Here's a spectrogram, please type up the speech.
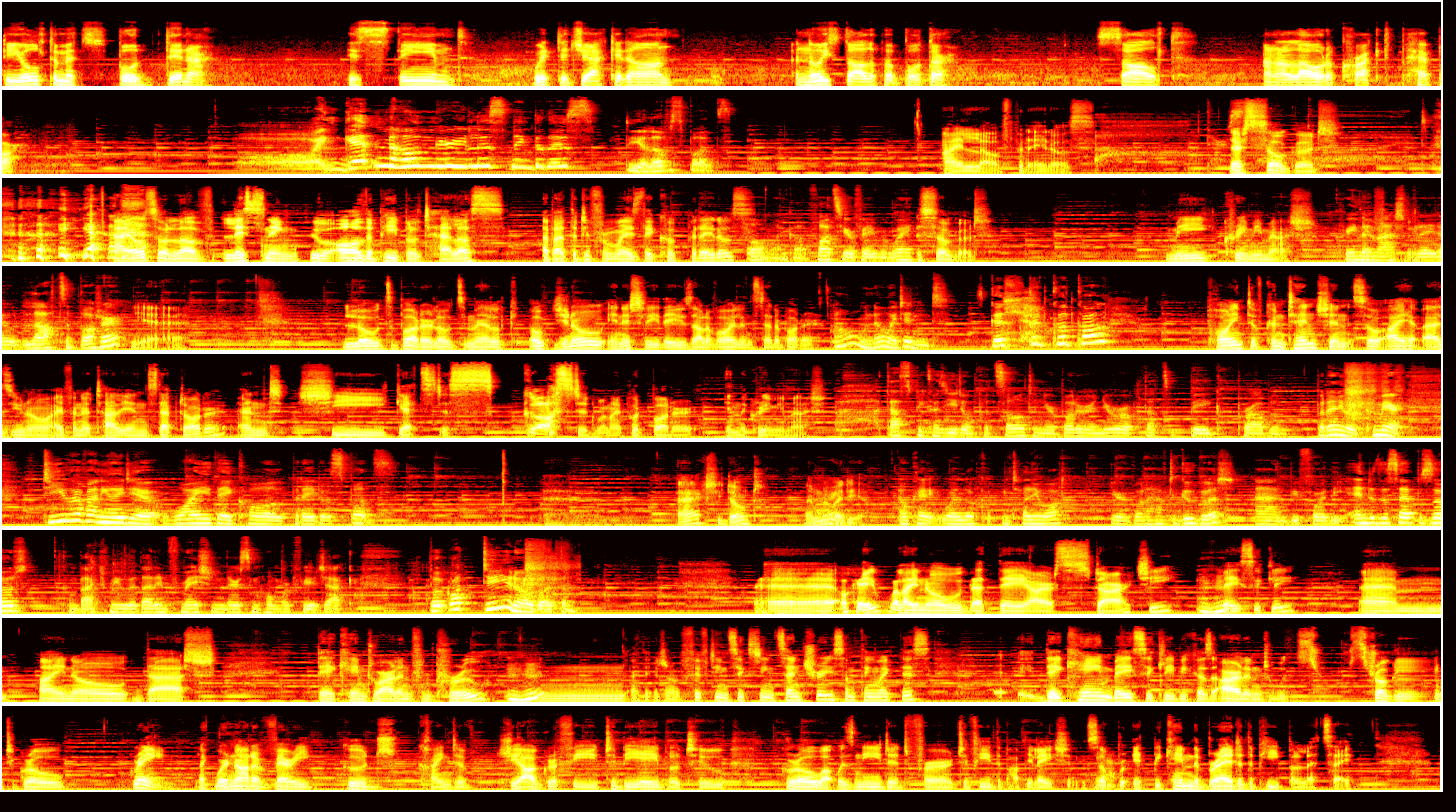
The ultimate spud dinner is steamed with the jacket on, a nice dollop of butter, salt, and a load of cracked pepper. Oh, I'm getting hungry listening to this. Do you love spuds? I love potatoes. Oh, They're so good. good. yeah. I also love listening to all the people tell us about the different ways they cook potatoes. Oh my god, what's your favorite way? It's so good. Me, creamy mash. Creamy mashed Definitely. potato, lots of butter. Yeah. Loads of butter, loads of milk. Oh, do you know in Italy they use olive oil instead of butter? Oh no, I didn't. It's good, good, good call. Point of contention. So I, have, as you know, I have an Italian stepdaughter, and she gets disgusted when I put butter in the creamy mash. Ah, That's because you don't put salt in your butter in Europe. That's a big problem. But anyway, come here. Do you have any idea why they call potatoes spuds? Um, I actually don't. I have no Alright. idea. Okay, well, look, I'll tell you what. You're going to have to Google it, and before the end of this episode, come back to me with that information. There's some homework for you, Jack. But what do you know about them? Uh, okay, well, I know that they are starchy, Mhm. basically. Um, I know that they came to Ireland from Peru Mhm. in, I think, I don't know, 15th, 16th century, something like this. They came basically because Ireland was struggling to grow grain. Like, we're not a very good kind of geography to be able to grow what was needed for to feed the population. So Yeah. it became the bread of the people, let's say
